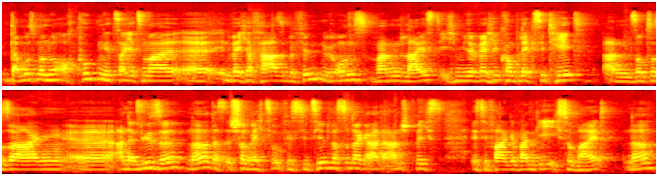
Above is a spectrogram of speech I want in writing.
da, muss man nur auch gucken, jetzt sage ich jetzt mal, äh, in welcher Phase befinden wir uns, wann leiste ich mir welche Komplexität an sozusagen äh, Analyse. Ne? Das ist schon recht sophistiziert, was du da gerade ansprichst. Ist die Frage, wann gehe ich so weit? Ne?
